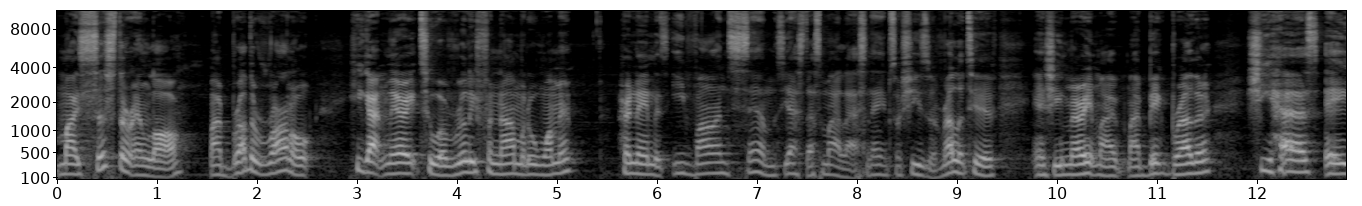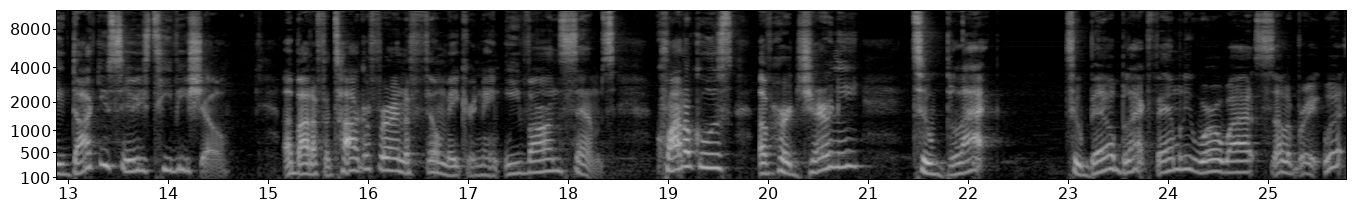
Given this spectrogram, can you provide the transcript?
My sister-in-law, my brother Ronald, he got married to a really phenomenal woman. Her name is Yvonne Simms. Yes, that's my last name. So she's a relative, and she married my my big brother. She has a docu series TV show about a photographer and a filmmaker named Yvonne Simms. Chronicles of her journey to black to Bell Black Family Worldwide celebrate what?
